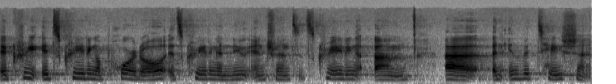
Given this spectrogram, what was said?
It cre- it's creating a portal, it's creating a new entrance, it's creating um, uh, an invitation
